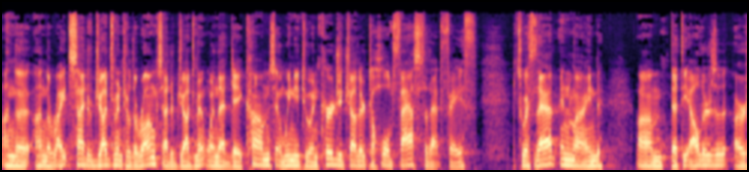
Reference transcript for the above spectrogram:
on the, on the right side of judgment or the wrong side of judgment when that day comes, and we need to encourage each other to hold fast to that faith. It's with that in mind um, that the elders are,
